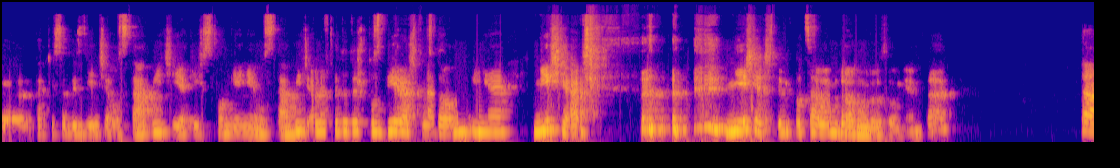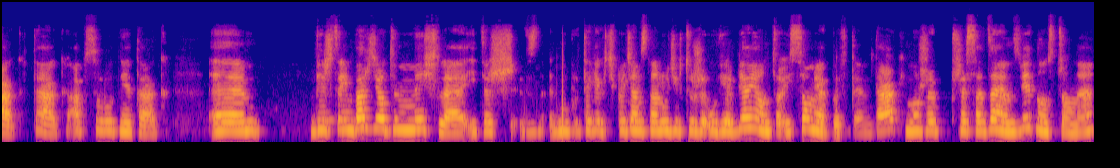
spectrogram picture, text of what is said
e, takie sobie zdjęcia ustawić i jakieś wspomnienie ustawić, ale wtedy też pozbierać to z domu i nie, nie siać, nie siać tym po całym domu, rozumiem, tak? Tak, tak, absolutnie tak. Wiesz, co im bardziej o tym myślę i też, tak jak Ci powiedziałam, znam ludzi, którzy uwielbiają to i są jakby w tym, tak? Może przesadzając w jedną stronę,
